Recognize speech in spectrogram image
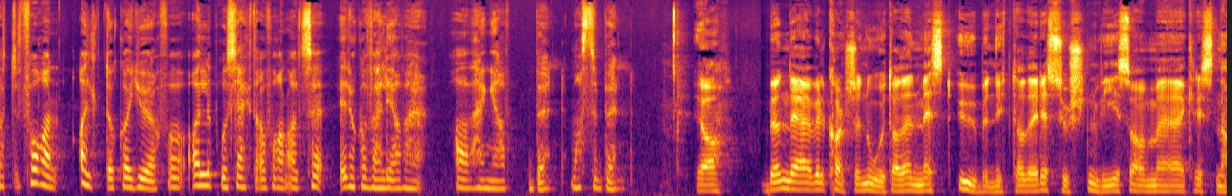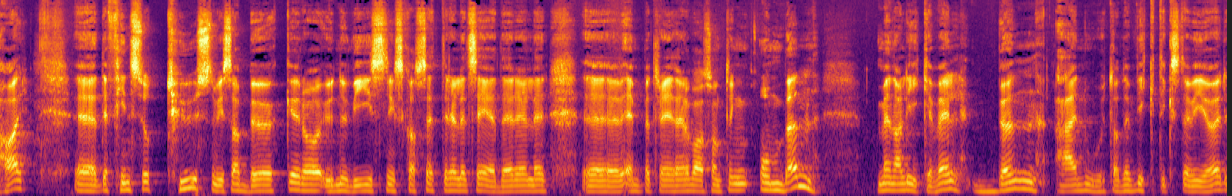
at, foran alt dere gjør, for alle prosjekter og foran alt, så er dere veldig avhengig av bønn. Masse bønn. Ja, Bønn det er vel kanskje noe av den mest ubenyttede ressursen vi som eh, kristne har. Eh, det fins jo tusenvis av bøker og undervisningskassetter eller CD-er eller eh, MP3 eller hva sånt om bønn. Men allikevel, bønn er noe av det viktigste vi gjør.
